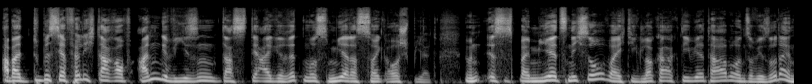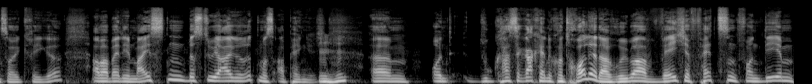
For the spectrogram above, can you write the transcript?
Aber du bist ja völlig darauf angewiesen, dass der Algorithmus mir das Zeug ausspielt. Nun ist es bei mir jetzt nicht so, weil ich die Glocke aktiviert habe und sowieso dein Zeug kriege. Aber bei den meisten bist du ja algorithmusabhängig. Mhm. Ähm, und du hast ja gar keine Kontrolle darüber, welche Fetzen von dem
